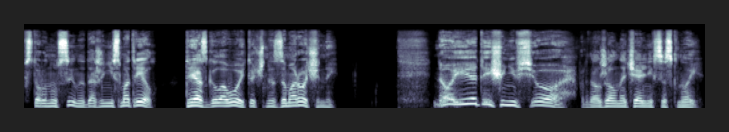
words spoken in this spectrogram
В сторону сына даже не смотрел. Тряс головой, точно замороченный. — Но и это еще не все, — продолжал начальник сыскной.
